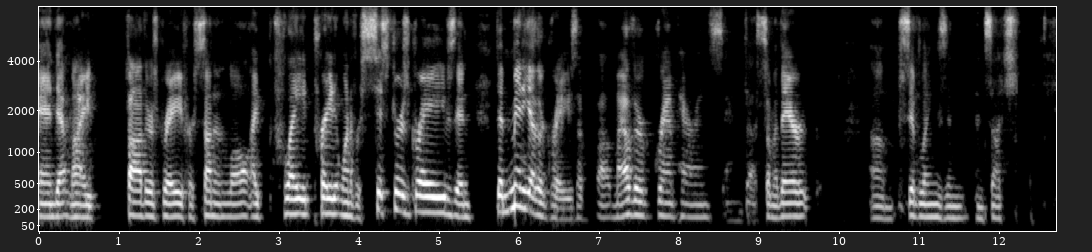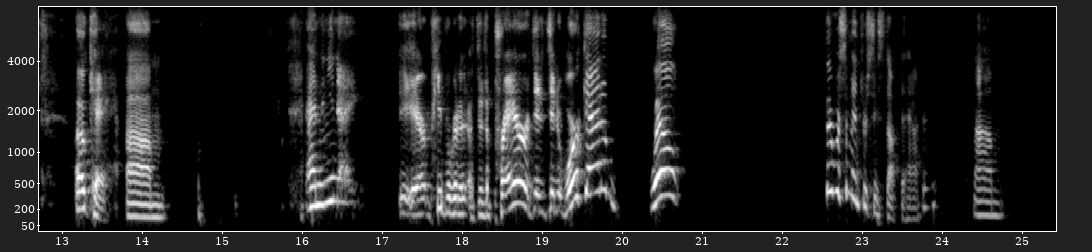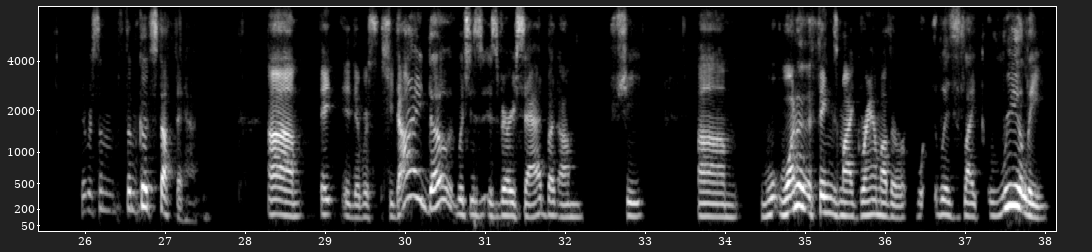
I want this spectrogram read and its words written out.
and at my father's grave her son-in-law. I played prayed at one of her sister's graves and then many other graves of uh, my other grandparents and uh, some of their um, siblings and and such okay um and you know people are gonna did the prayer did, did it work Adam? well there was some interesting stuff that happened. Um, there was some some good stuff that happened. Um, it, it, there was she died though, which is is very sad. But um, she um, w- one of the things my grandmother w- was like really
